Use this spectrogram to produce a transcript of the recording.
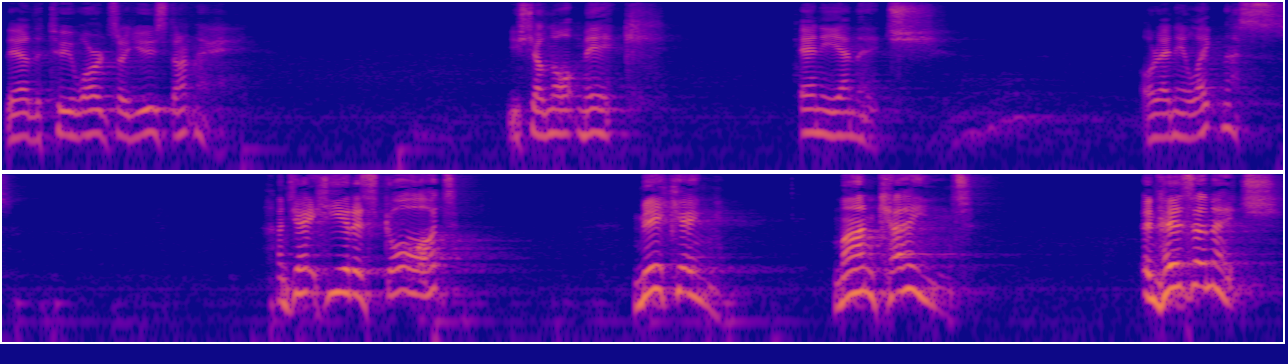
There, the two words are used, aren't they? You shall not make any image or any likeness. And yet, here is God making mankind in His image,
